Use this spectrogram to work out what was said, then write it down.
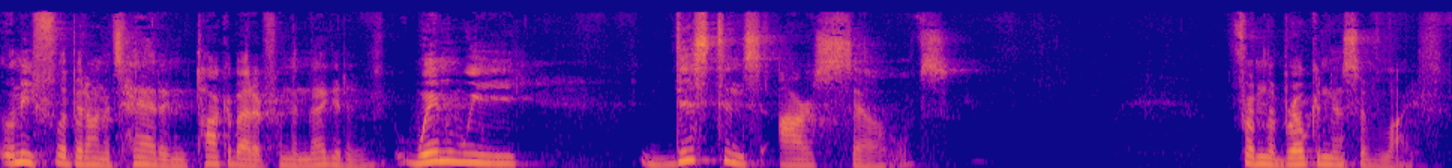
Let me flip it on its head and talk about it from the negative. When we distance ourselves from the brokenness of life,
